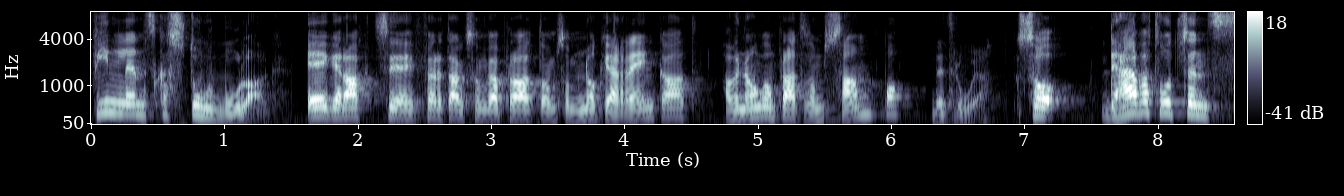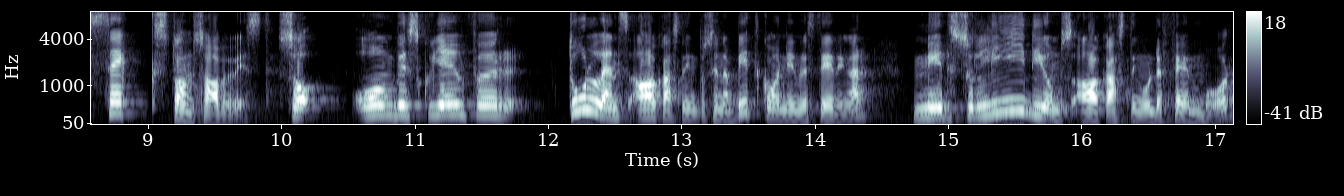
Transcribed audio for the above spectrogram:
finländska storbolag, äger aktier i företag som vi har pratat om som Nokia Renkaat. Har vi någon gång pratat om Sampo? Det tror jag. Så det här var 2016 sa vi visst. Så om vi skulle jämföra tullens avkastning på sina bitcoin-investeringar med Solidiums avkastning under fem år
